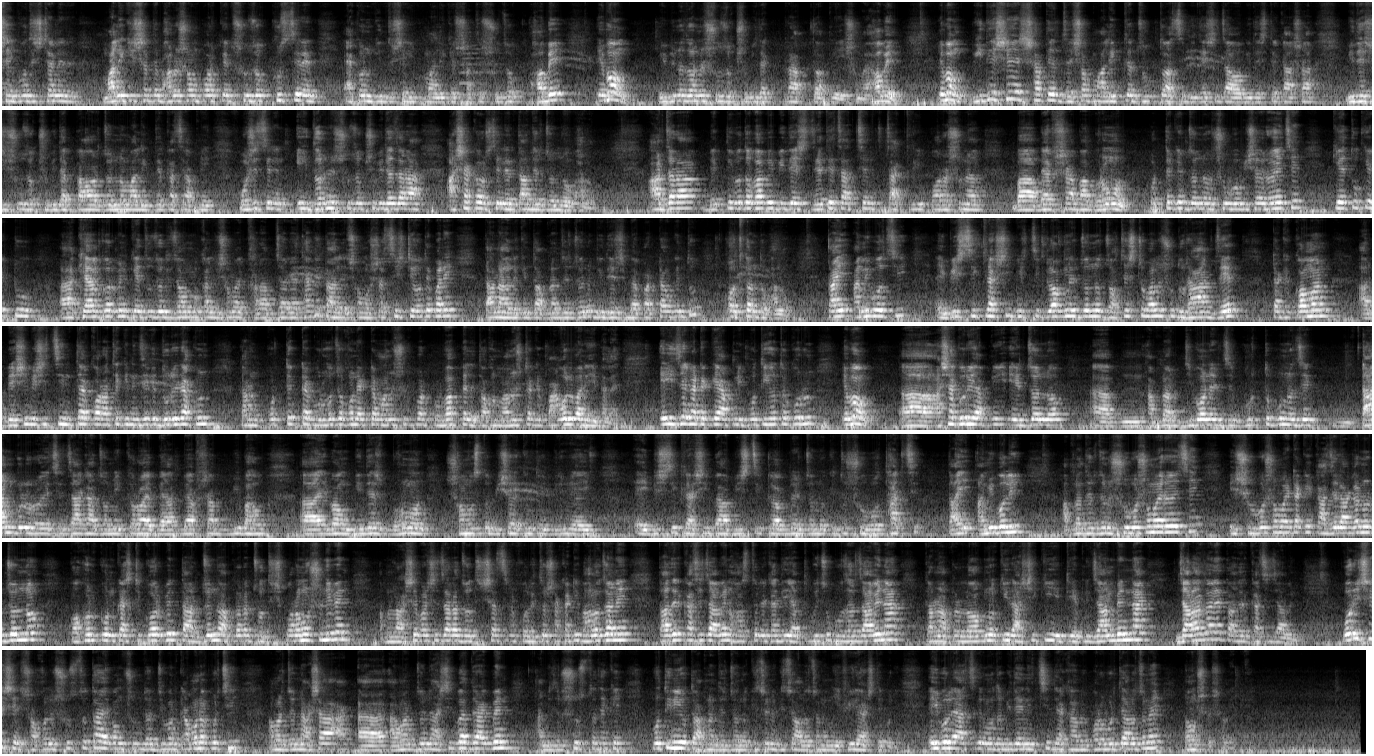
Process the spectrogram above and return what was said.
সেই প্রতিষ্ঠানের মালিকের সাথে ভালো সম্পর্কের সুযোগ খুঁজছিলেন, এখন কিন্তু সেই মালিকের সাথে সুযোগ হবে এবং বিভিন্ন ধরনের সুযোগ সুবিধা প্রাপ্ত আপনি এই সময় হবেন। এবং বিদেশের সাথে যেসব মালিকরা যুক্ত আছে, বিদেশে যাওয়া, বিদেশ থেকে আসা, বিদেশি সুযোগ সুবিধা পাওয়ার জন্য মালিকদের কাছে আপনি বসেছিলেন, এই ধরনের সুযোগ সুবিধা যারা আশা করছিলেন তাদের জন্য ভালো। আর যারা ব্যক্তিগতভাবে বিদেশ যেতে চাচ্ছেন, চাকরি, পড়াশোনা বা ব্যবসা বা ভ্রমণ, প্রত্যেকের জন্য শুভ বিষয় রয়েছে। কেতুকে একটু খেয়াল করবেন, কেতু যদি জন্মকালীন সময় খারাপ জায়গায় থাকে, তাহলে সমস্যার সৃষ্টি হতে পারে। তা না হলে কিন্তু আপনাদের জন্য বিদেশ ব্যাপারটাও কিন্তু অত্যন্ত ভালো। তাই আমি বলছি, এই বৃশ্চিক রাশি, বৃশ্চিক লগ্নের জন্য যথেষ্ট ভালো। শুধু রাগ জেদটাকে কমান আর বেশি বেশি চিন্তা করা থেকে নিজেকে দূরে রাখুন। কারণ প্রত্যেকটা গ্রহ যখন একটা মানুষের উপর প্রভাব ফেলে, তখন মানুষটাকে পাগল বানিয়ে ফেলায়। এই জায়গাটাকে আপনি প্রতিহত করুন এবং আশা করি আপনি এর জন্য আপনার জীবনের যে গুরুত্বপূর্ণ যে টানগুলো রয়েছে, জায়গা, জমি, ক্রয় ব্যবসা, বিবাহ এবং বিদেশ ভ্রমণ, সমস্ত বিষয় কিন্তু এই এই বৃশ্চিক রাশি বা বৃশ্চিক লগ্নের জন্য কিন্তু শুভ থাকছে। তাই আমি বলি, আপনাদের জন্য শুভ সময় রয়েছে। এই শুভ সময়টাকে কাজে লাগানোর জন্য কখন কোন কাজটি করবেন, তার জন্য আপনারা জ্যোতিষ পরামর্শ নেবেন। আপনার আশেপাশে যারা জ্যোতিষশাস্ত্রের ফলিত শাখাটি ভালো জানে, তাদের কাছে যাবেন। হস্তরেখা দিয়ে এত কিছু বোঝা যাবে না, কারণ আপনার লগ্ন কি, রাশি কি, এটি আপনি জানবেন না। যারা জানে তাদের কাছে যাবেন। পরিশেষে সকলের সুস্থতা এবং সুন্দর জীবন কামনা করছি। আমার জন্য আশা আমার জন্য আশীর্বাদ রাখবেন। আমি যেন সুস্থ থেকে প্রতিনিয়ত আপনাদের জন্য কিছু না কিছু আলোচনা নিয়ে ফিরে আসতে পারি। এই বলে আজকের মতো বিদায় নিচ্ছি। দেখা হবে পরবর্তী আলোচনায়। নমস্কার সবাইকে।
